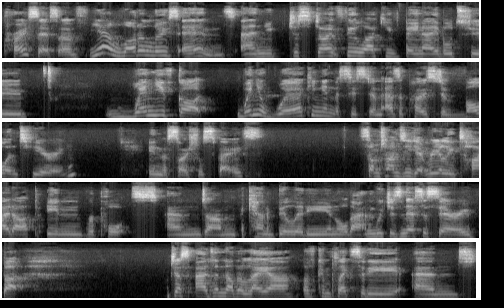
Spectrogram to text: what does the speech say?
process of, yeah, a lot of loose ends. And you just don't feel like you've been able to, when you've got, when you're working in the system as opposed to volunteering in the social space, sometimes you get really tied up in reports and um, accountability and all that, and which is necessary. But just adds another layer of complexity and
